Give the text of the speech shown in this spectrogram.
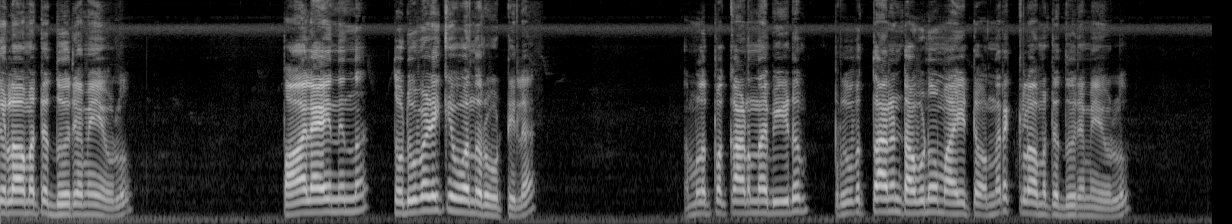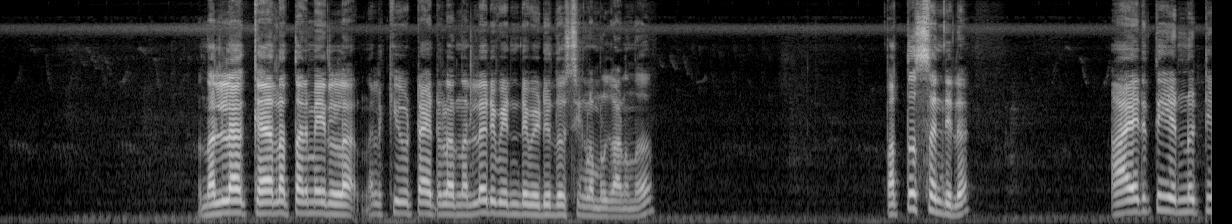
കിലോമീറ്റർ ദൂരമേ ഉള്ളൂ. പാലായിൽ നിന്ന് തൊടുവഴിക്ക് പോകുന്ന റൂട്ടിൽ നമ്മളിപ്പോൾ കാണുന്ന വീടും പ്രവൃത്താനം ടൗണുമായിട്ട് ഒന്നര കിലോമീറ്റർ ദൂരമേ ഉള്ളൂ. നല്ല കേരളത്തനിമയിലുള്ള നല്ല ക്യൂട്ടായിട്ടുള്ള നല്ലൊരു വീടിന്റെ വീഡിയോ ദൃശ്യങ്ങൾ നമ്മൾ കാണുന്നത്. പത്ത് സെന്റിൽ ആയിരത്തി എണ്ണൂറ്റി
